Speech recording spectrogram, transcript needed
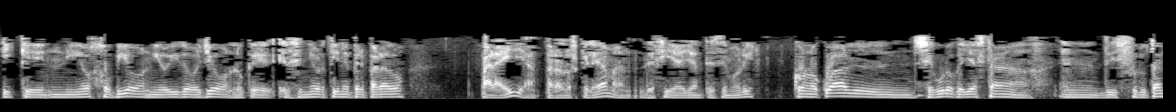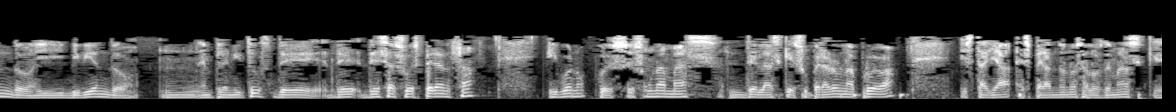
y que ni ojo vio ni oído oyó lo que el Señor tiene preparado para ella, para los que le aman, decía ella antes de morir. Con lo cual, seguro que ya está eh, disfrutando y viviendo mm, en plenitud de, de, esa su esperanza. Y bueno, pues es una más de las que superaron la prueba. Está ya esperándonos a los demás que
